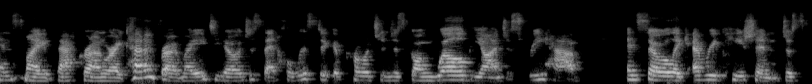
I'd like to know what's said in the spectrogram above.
hence my background where I come from, right? You know, just that holistic approach and just going well beyond just rehab. And so, like every patient, just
